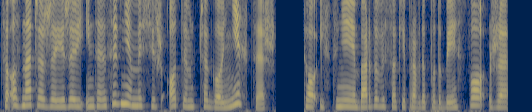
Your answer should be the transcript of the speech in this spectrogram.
Co oznacza, że jeżeli intensywnie myślisz o tym, czego nie chcesz, to istnieje bardzo wysokie prawdopodobieństwo, że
